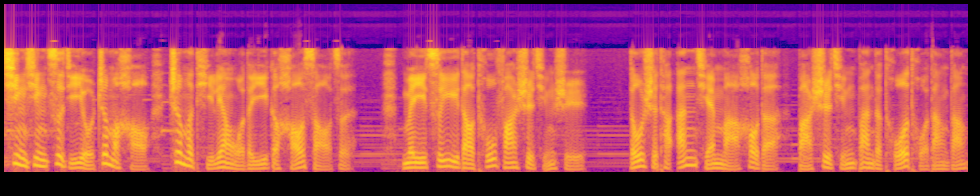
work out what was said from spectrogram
庆幸自己有这么好、这么体谅我的一个好嫂子。每次遇到突发事情时，都是她鞍前马后的把事情办得妥妥当当。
